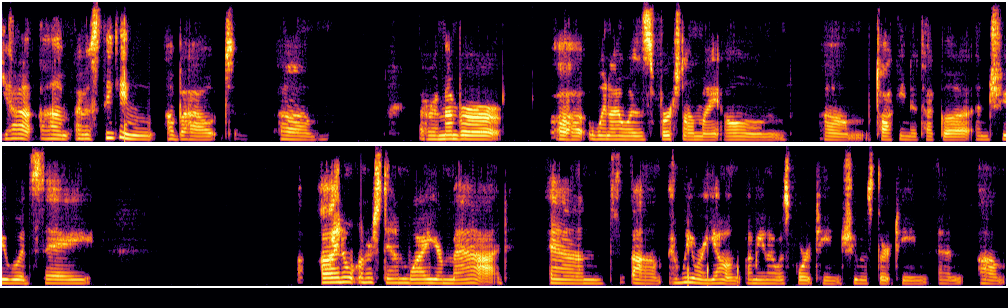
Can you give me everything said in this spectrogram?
Yeah, um, I was thinking about, um, I remember uh, when I was first on my own, um, talking to Tekla, and she would say, I don't understand why you're mad. And um, and we were young. I mean, I was 14, she was 13, and um,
